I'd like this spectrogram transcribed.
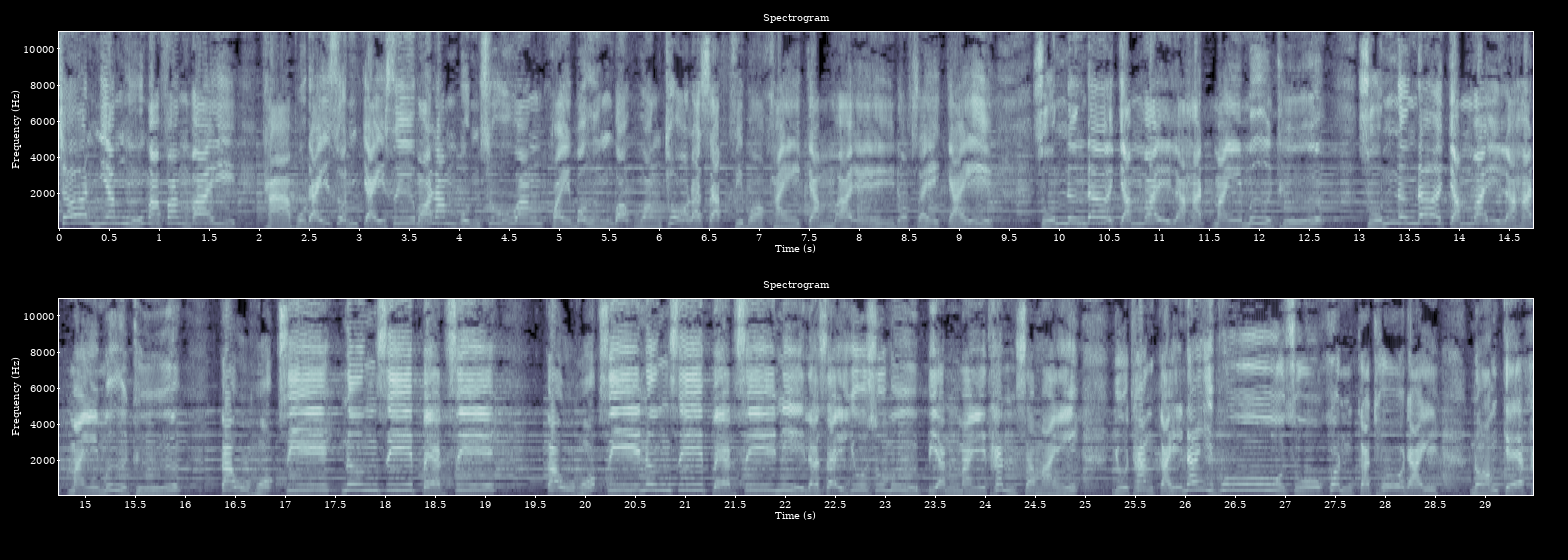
เชิญเนียงหูมาฟังไว้ ถ้าผู้ใดสนใจซื้อหมอลำบุญสวงข่อยบ่หึงบอกหวงโทรศัพท์สิบอกให้จำไว้ ดอกใส่ใจศูนย์หนึ่งเด้อจำไว้รหัสไม่มือถือศูนย์หนึ่งเด้อจำไว้รหัสไม่มือถือเก้าหกสี่หนึ่งสี่แปดสี่ เก้าหกสี่หนึ่งสี่แปดสี่นี่ละใส่อยู่สูมือเปลี่ยนใหม่ท่านสมัย อยู่ทางไก่ในผู้สู่คนกระโทใดน้องแก่ค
